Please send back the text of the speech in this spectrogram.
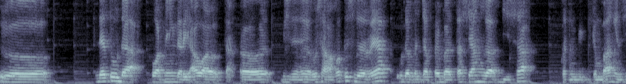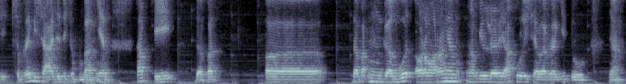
uh, dia tuh udah warning dari awal uh, usaha aku tuh sebenarnya udah mencapai batas yang nggak bisa dikembangin sih. Sebenarnya bisa aja dikembangin tapi dapat uh, dapat mengganggu orang-orang yang ngambil dari aku reseller kayak gitu. Ya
